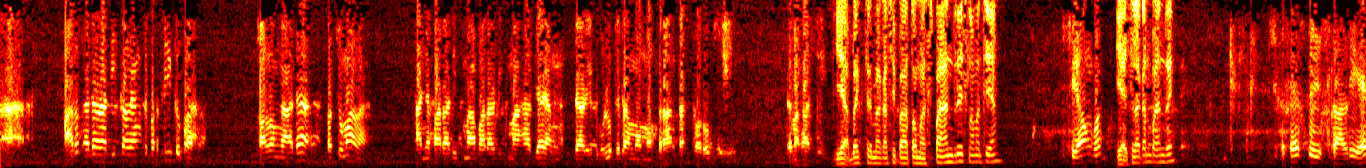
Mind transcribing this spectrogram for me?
Nah, harus ada radikal yang seperti itu, Pak. Kalau nggak ada, percuma lah. Hanya paradigma-paradigma saja yang dari dulu kita mau memberantas korupsi. Terima kasih. Ya, baik. Terima kasih Pak Thomas. Pak Andre, selamat siang. Siang, Bang. Ya, silakan Pak Andre. Saya setuju sekali ya.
